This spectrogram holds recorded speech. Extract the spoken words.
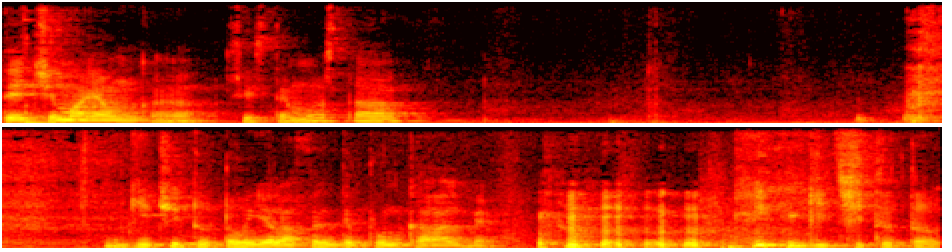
De ce mai au încă sistemul ăsta? Ghicitul tău e la fel de bun ca albe. Ghicitul tău.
